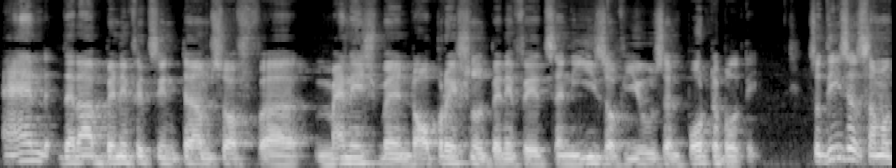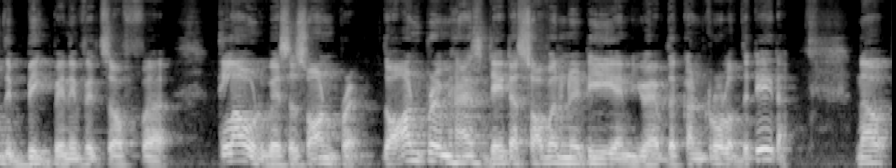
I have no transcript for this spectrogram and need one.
And there are benefits in terms of uh, management operational benefits and ease of use and portability. So these are some of the big benefits of uh, cloud versus on-prem. The on-prem has data sovereignty and you have the control of the data. Now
